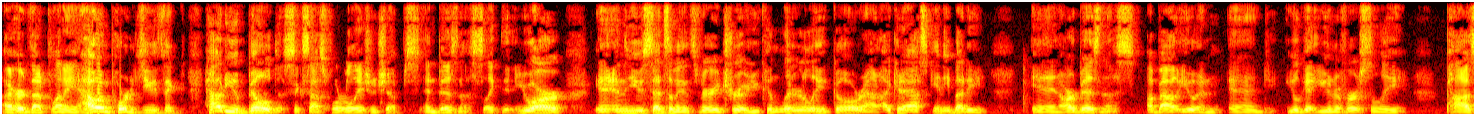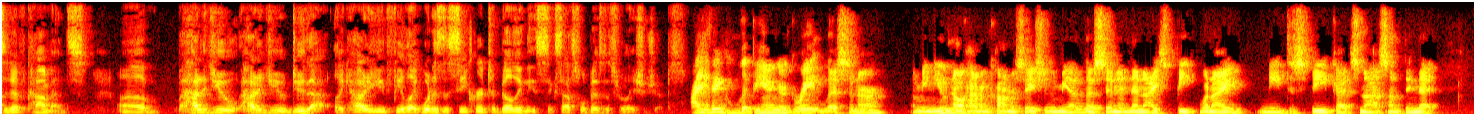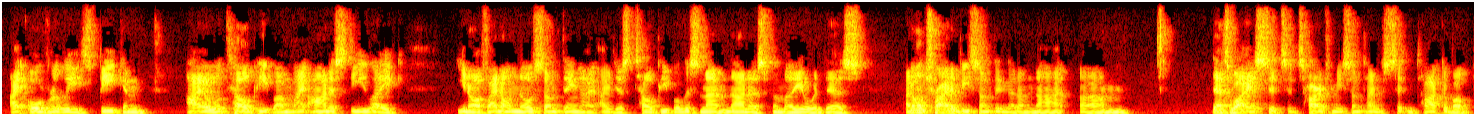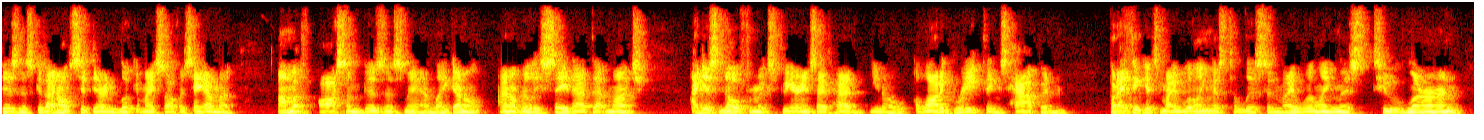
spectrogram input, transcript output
I heard that plenty. How important do you think? How do you build successful relationships in business? Like you are, and you said something that's very true. You can literally go around. I could ask anybody in our business about you, and and you'll get universally positive comments. Um, how did you how did you do that? Like, how do you feel like what is the secret to building these successful business relationships? I think being a great listener. I mean, you know, having conversations with me, I listen and then I speak when I need to speak. It's not something that I overly speak, and I will tell people my honesty. Like, you know, if I don't know something, I, I just tell people, listen, I'm not as familiar with this. I don't try to be something that I'm not. Um, that's why it sits. It's hard for me sometimes to sit and talk about business because I don't sit there and look at myself as, hey, I'm a I'm an awesome businessman. Like I don't I don't really say that that much. I just know from experience I've had you know a lot of great things happen. But I think it's my willingness to listen, my willingness to learn,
